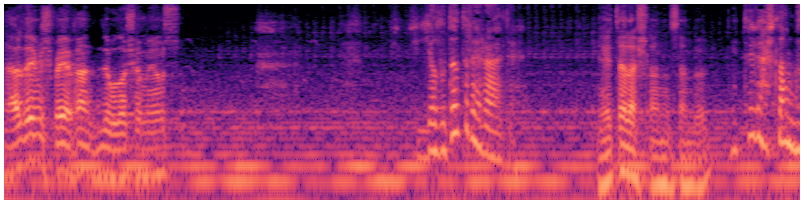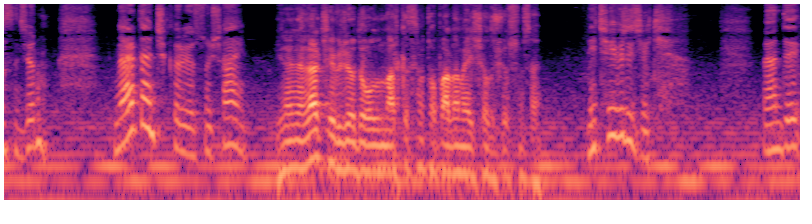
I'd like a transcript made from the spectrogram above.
Neredeymiş beyefendi de ulaşamıyor musun? Yalıdadır herhalde. Niye telaşlandın sen böyle? Ne telaşlanması canım? Nereden çıkarıyorsun Şahin? Yine neler çeviriyordu oğlunun arkasını toparlamaya çalışıyorsun sen? Ne çevirecek? Ben de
